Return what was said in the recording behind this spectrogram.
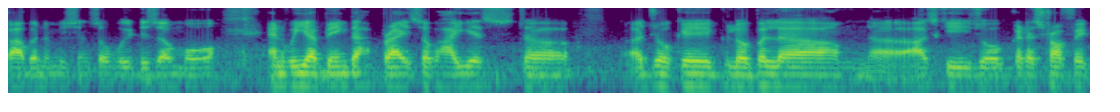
carbon so we deserve more and we are paying the price of highest uh, जो कि ग्लोबल आज की जो catastrophic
